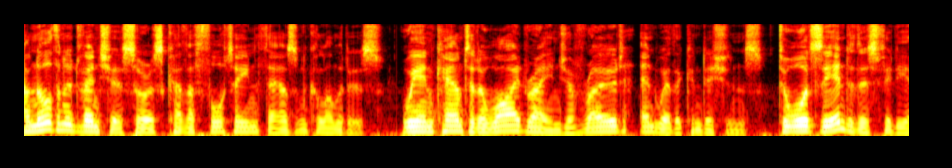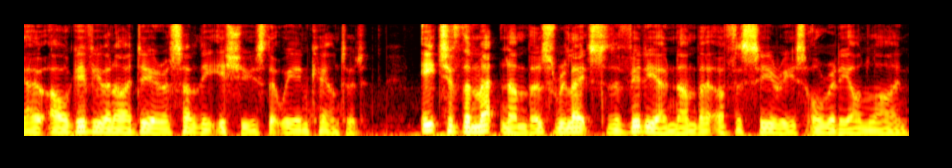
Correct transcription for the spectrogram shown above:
Our northern adventure saw us cover 14,000 kilometres. We encountered a wide range of road and weather conditions. Towards the end of this video I will give you an idea of some of the issues that we encountered. Each of the map numbers relates to the video number of the series already online.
